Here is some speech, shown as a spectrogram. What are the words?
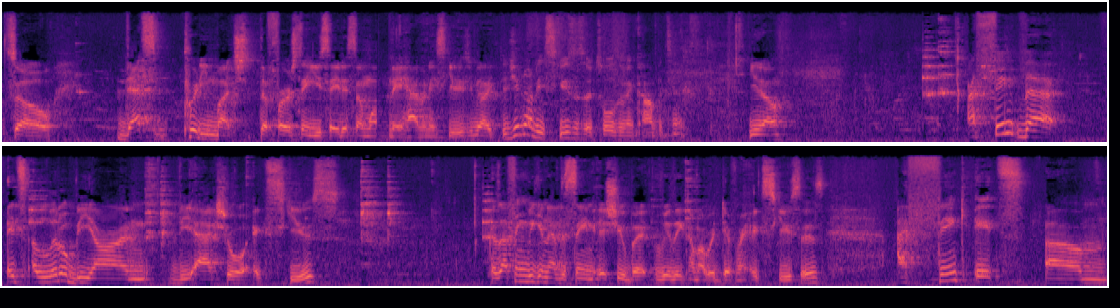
So that's pretty much the first thing you say to someone when they have an excuse. You'd be like, Did you know the excuses are tools of incompetence? You know? I think that it's a little beyond the actual excuse. Because I think we can have the same issue but really come up with different excuses. I think it's um,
